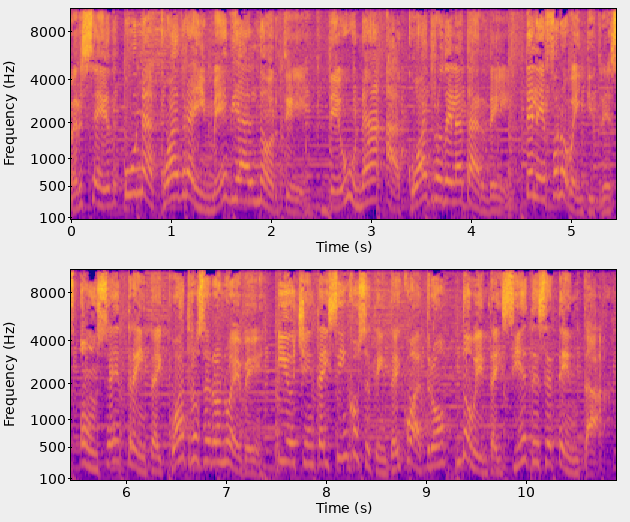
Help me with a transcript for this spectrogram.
Merced, una cuadra y media al norte, de 1 a 4 de la tarde. Teléfono 2311-3409 y 8574-9770.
